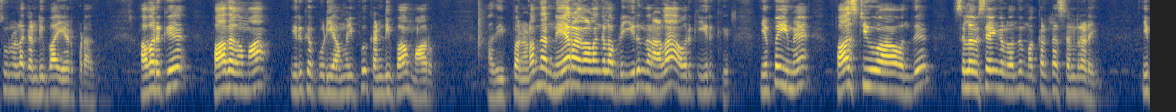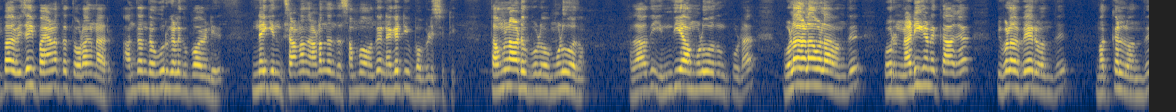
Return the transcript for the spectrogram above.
சூழ்நிலை கண்டிப்பாக ஏற்படாது. அவருக்கு பாதகமாக இருக்கக்கூடிய அமைப்பு கண்டிப்பாக மாறும். அது இப்போ நடந்த நேர காலங்கள் அப்படி இருந்தனால அவருக்கு இருக்குது எப்பயுமே பாசிட்டிவாக வந்து சில விஷயங்கள் வந்து மக்கள்கிட்ட சென்றடையும். இப்போ விஜய் பயணத்தை தொடங்கினார். அந்தந்த ஊர்களுக்கு போக வேண்டியது. இன்றைக்கி இந்த சன நடந்த இந்த சம்பவம் வந்து நெகட்டிவ் பப்ளிசிட்டி தமிழ்நாடு முழுவதும் அதாவது இந்தியா முழுவதும் கூட உலகளவில் வந்து ஒரு நடிகனுக்காக இவ்வளோ பேர் வந்து மக்கள் வந்து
